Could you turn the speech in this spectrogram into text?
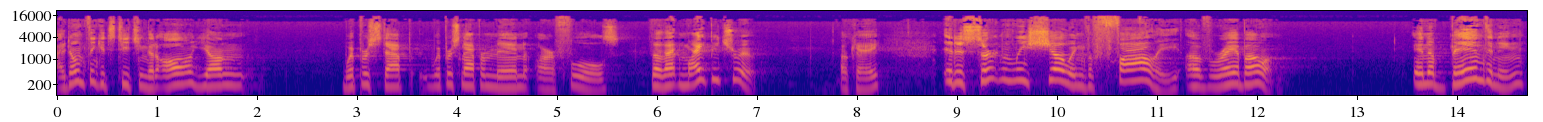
I don't think it's teaching that all young whippersnap, whippersnapper men are fools, though that might be true. Okay? It is certainly showing the folly of Rehoboam in abandoning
